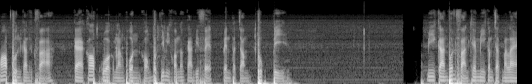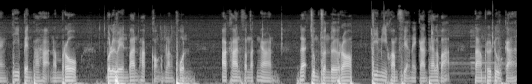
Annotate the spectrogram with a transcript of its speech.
มอบทุนการศึกษา แก่ครอบครัวกำลังพลของบุตรที่มีความต้องการพิเศษเป็นประจำทุกปี มีการพ่นสารเคมีกำจัดแมลงที่เป็นพาหะนำโรค บริเวณบ้านพักของกำลังพล อาคารสำนักงาน และชุมชนโดยรอบที่มีความเสี่ยงในการแพร่ระบาดตามฤดูกาล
